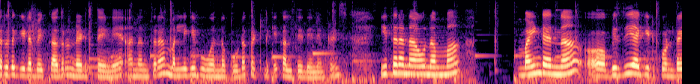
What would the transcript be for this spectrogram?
ಥರದ ಗಿಡ ಬೇಕಾದರೂ ನೆಡ್ತೇನೆ. ಅನಂತರ ಮಲ್ಲಿಗೆ ಹೂವನ್ನು ಕೂಡ ಕಟ್ಟಲಿಕ್ಕೆ ಕಲ್ತಿದ್ದೇನೆ ಫ್ರೆಂಡ್ಸ್ ಈ ಥರ ನಾವು ನಮ್ಮ ಮೈಂಡನ್ನು ಬ್ಯುಸಿಯಾಗಿ ಇಟ್ಕೊಂಡ್ರೆ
